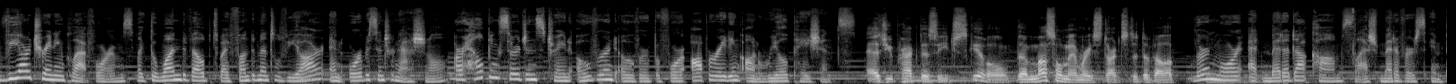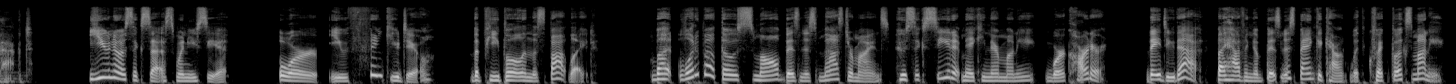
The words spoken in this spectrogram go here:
VR training platforms, like the one developed by Fundamental VR and Orbis International, are helping surgeons train over and over before operating on real patients. As you practice each skill, the muscle memory starts to develop. Learn more at meta.com slash metaverse impact. You know success when you see it. Or you think you do. The people in the spotlight. But what about those small business masterminds who succeed at making their money work harder? They do that by having a business bank account with QuickBooks Money,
